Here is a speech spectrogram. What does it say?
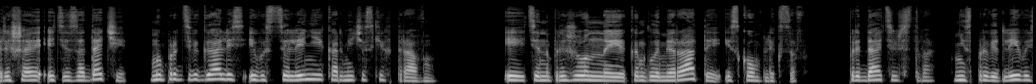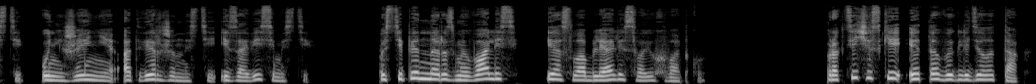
Решая эти задачи, мы продвигались и в исцелении кармических травм. И эти напряженные конгломераты из комплексов предательства, несправедливости, унижения, отверженности и зависимости постепенно размывались и ослабляли свою хватку. Практически это выглядело так.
